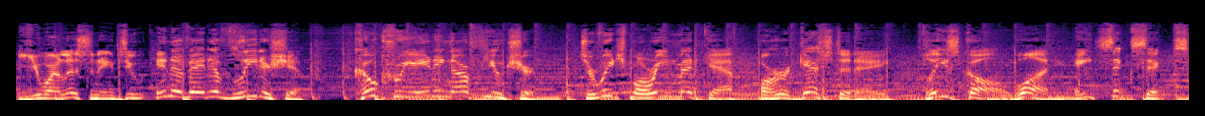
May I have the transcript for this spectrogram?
You are listening to Innovative Leadership, co creating our future. To reach Maureen Metcalf or her guest today, please call 1 866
